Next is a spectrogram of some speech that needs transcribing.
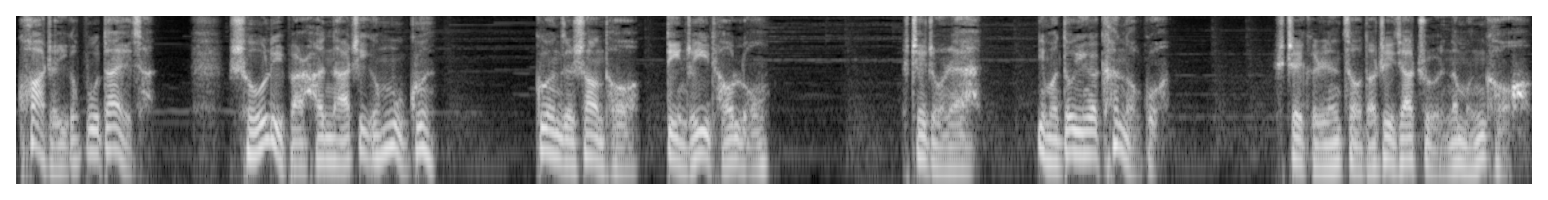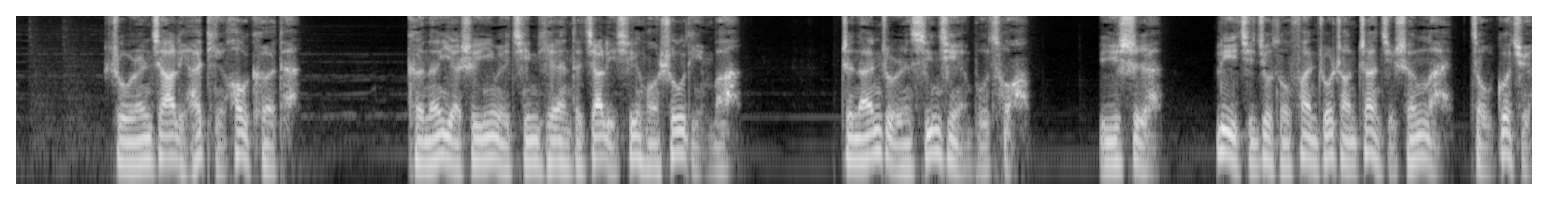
挎着一个布袋子，手里边还拿着一个木棍，棍子上头顶着一条龙。这种人，你们都应该看到过。这个人走到这家主人的门口，主人家里还挺好客的，可能也是因为今天在家里新房收顶吧。这男主人心情也不错，于是立即就从饭桌上站起身来，走过去，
